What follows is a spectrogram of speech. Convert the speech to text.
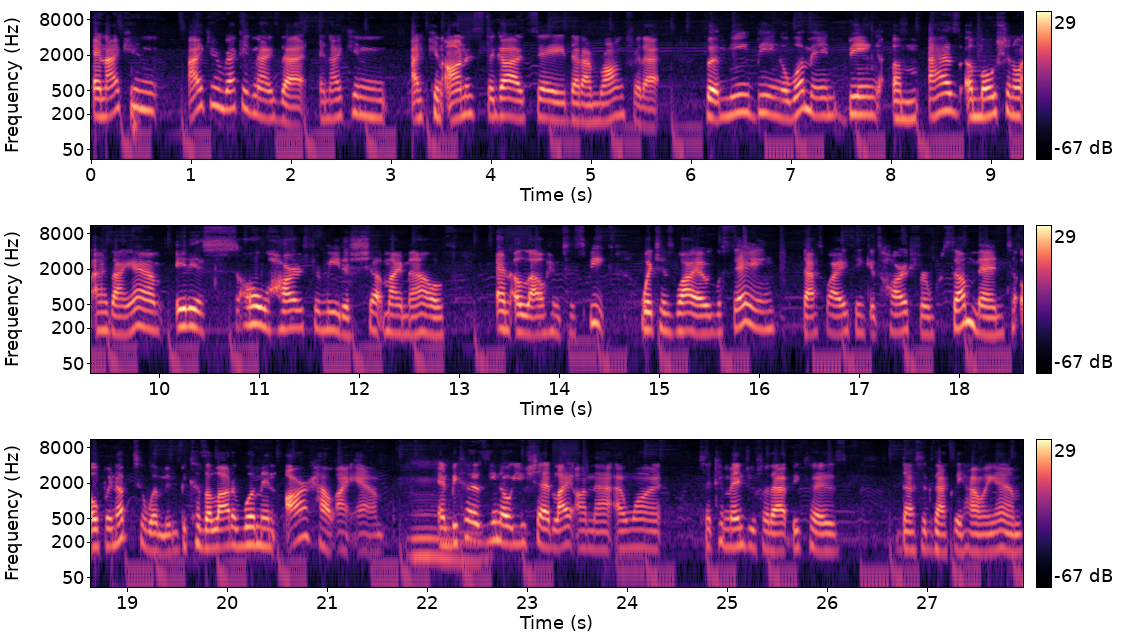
And I can I can recognize that and I can I can honest to God say that I'm wrong for that. But me being a woman, being um, as emotional as I am, it is so hard for me to shut my mouth and allow him to speak, which is why I was saying that's why I think it's hard for some men to open up to women because a lot of women are how I am. And because, you know, you shed light on that, I want to commend you for that because that's exactly how I am.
